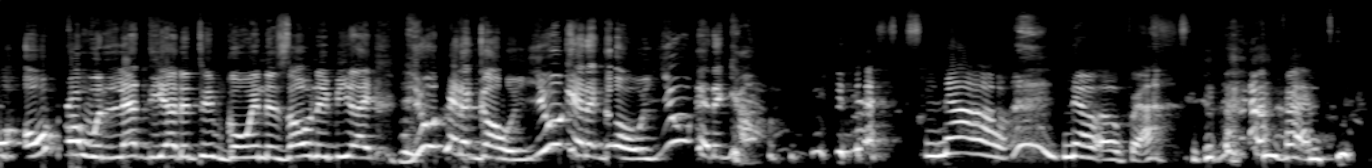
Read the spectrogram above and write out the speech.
Oprah would let the other team go in the zone and be like, "You get a go, you get a go, you gotta go." no, no, Oprah.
